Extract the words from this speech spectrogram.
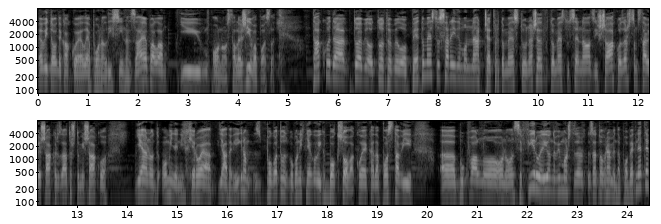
Evo vidite ovdje kako je lepo ona Lisina zajebala i ono, ostala je živa posle. Tako da, to je bilo to, to je bilo peto mjesto, sada idemo na četvrto mjesto. Na četvrtom mjestu se nalazi Šako, zašto sam stavio Šako? Zato što mi Šako jedan od omiljenih heroja ja da ga igram, pogotovo zbog onih njegovih boksova koje kada postavi uh, bukvalno ono, on se firuje i onda vi možete za, to vreme da pobegnete.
